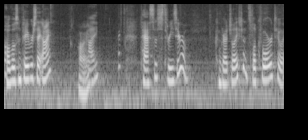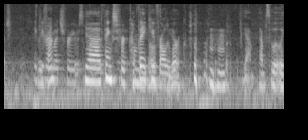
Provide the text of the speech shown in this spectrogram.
All those in favor say aye. Aye. Right? Passes 3-0. Congratulations, look forward to it. Thank Be you very fun. much for your support. Yeah, thanks for Well, coming. thank you both for all of the work. Mhm. Yeah, absolutely.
